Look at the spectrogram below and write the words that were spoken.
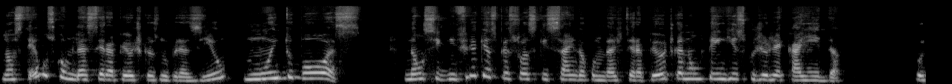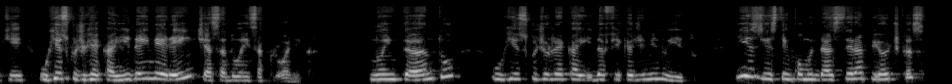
nós temos comunidades terapêuticas no Brasil muito boas. Não significa que as pessoas que saem da comunidade terapêutica não têm risco de recaída, porque o risco de recaída é inerente a essa doença crônica. No entanto, o risco de recaída fica diminuído. E existem comunidades terapêuticas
